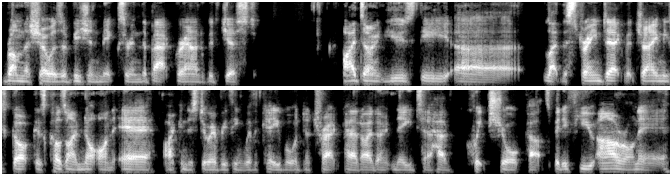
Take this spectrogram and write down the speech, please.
run the show as a vision mixer in the background with just, I don't use the, uh, like the stream deck that Jamie's got because because I'm not on air, I can just do everything with a keyboard and a trackpad. I don't need to have quick shortcuts. But if you are on air,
